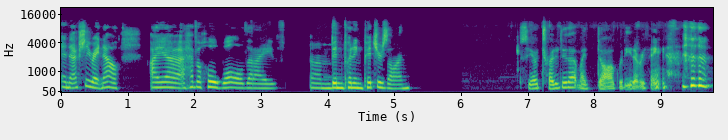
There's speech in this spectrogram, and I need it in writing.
And actually, right now, I uh, have a whole wall that I've um, been putting pictures on. See, I would try to do that. My dog would eat everything.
